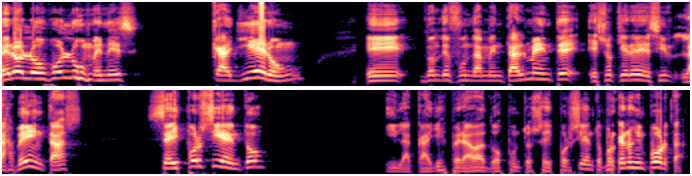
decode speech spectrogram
pero los volúmenes cayeron, eh, donde fundamentalmente eso quiere decir las ventas 6% y la calle esperaba 2.6%. ¿Por qué nos importa?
